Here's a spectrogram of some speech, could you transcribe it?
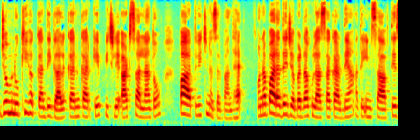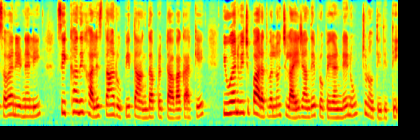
ਜੋ ਮਨੁੱਖੀ ਹੱਕਾਂ ਦੀ ਗੱਲ ਕਰਨ ਕਰਕੇ ਪਿਛਲੇ 8 ਸਾਲਾਂ ਤੋਂ ਭਾਰਤ ਵਿੱਚ ਨਜ਼ਰਬੰਦ ਹੈ। ਉਹਨਾਂ ਭਾਰਤ ਦੇ ਜ਼ਬਰ ਦਾ ਖੁਲਾਸਾ ਕਰਦਿਆਂ ਅਤੇ ਇਨਸਾਫ ਤੇ ਸਵੈ ਨਿਰਣੇ ਲਈ ਸਿੱਖਾਂ ਦੀ ਖਾਲਿਸਤਾਨ ਰੂਪੀ ਤਾਂਗ ਦਾ ਪ੍ਰਗਟਾਵਾ ਕਰਕੇ ਯੂਐਨ ਵਿੱਚ ਭਾਰਤ ਵੱਲੋਂ ਚਲਾਏ ਜਾਂਦੇ ਪ੍ਰੋਪੇਗੈਂਡੇ ਨੂੰ ਚੁਣੌਤੀ ਦਿੱਤੀ।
